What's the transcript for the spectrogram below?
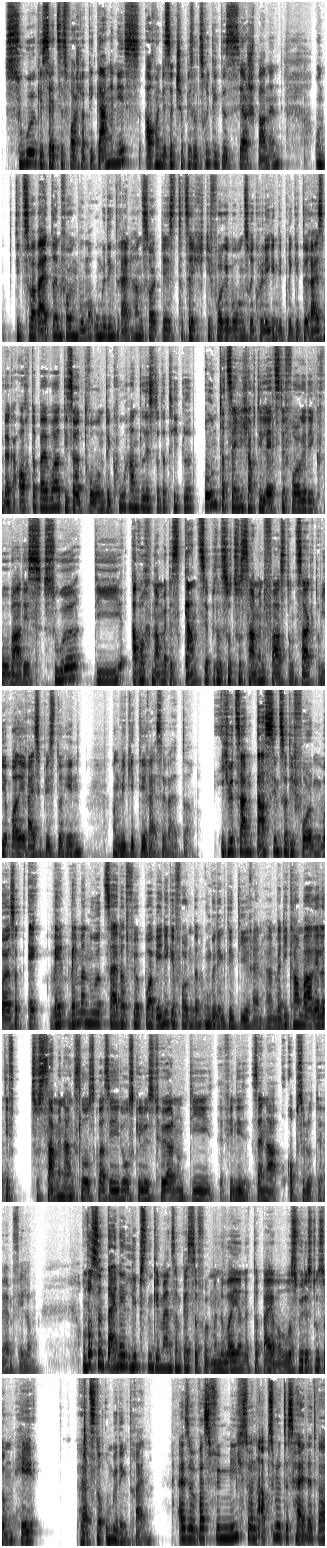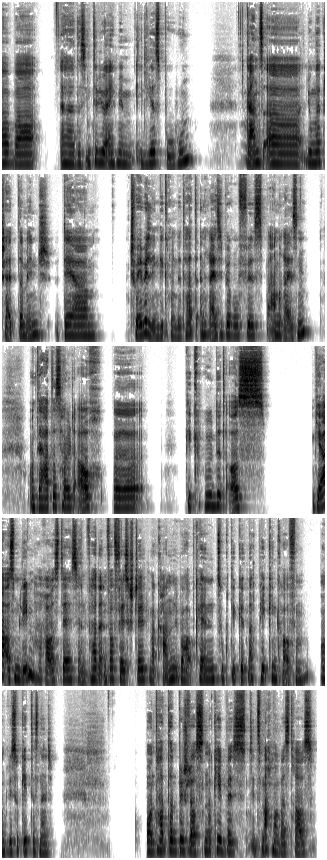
Sur-Gesetzesvorschlag gegangen ist. Auch wenn das jetzt schon ein bisschen zurückliegt, das ist sehr spannend. Und die zwei weiteren Folgen, wo man unbedingt reinhören sollte, ist tatsächlich die Folge, wo unsere Kollegin, die Brigitte Reisenberger, auch dabei war. Dieser drohende Kuhhandel ist da der Titel. Und tatsächlich auch die letzte Folge, die Quo Vadis Sur, die einfach nochmal das Ganze ein bisschen so zusammenfasst und sagt, wie war die Reise bis dahin und wie geht die Reise weiter. Ich würde sagen, das sind so die Folgen, wo er sagt, ey, wenn, wenn man nur Zeit hat für ein paar wenige Folgen, dann unbedingt in die reinhören, weil die kann man auch relativ zusammenhangslos quasi losgelöst hören und die finde ich seine absolute Hörempfehlung. Und was sind deine liebsten gemeinsam besser Folgen? Du war ja nicht dabei, aber was würdest du sagen, hey, hört's da unbedingt rein? Also was für mich so ein absolutes Highlight war, war äh, das Interview eigentlich mit Elias Bohun. Ganz äh, junger, gescheiter Mensch, der Traveling gegründet hat, ein Reisebüro fürs Bahnreisen. Und der hat das halt auch äh, gegründet aus ja, aus dem Leben heraus. Der hat einfach festgestellt, man kann überhaupt kein Zugticket nach Peking kaufen. Und wieso geht das nicht? Und hat dann beschlossen, okay, jetzt machen wir was draus.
